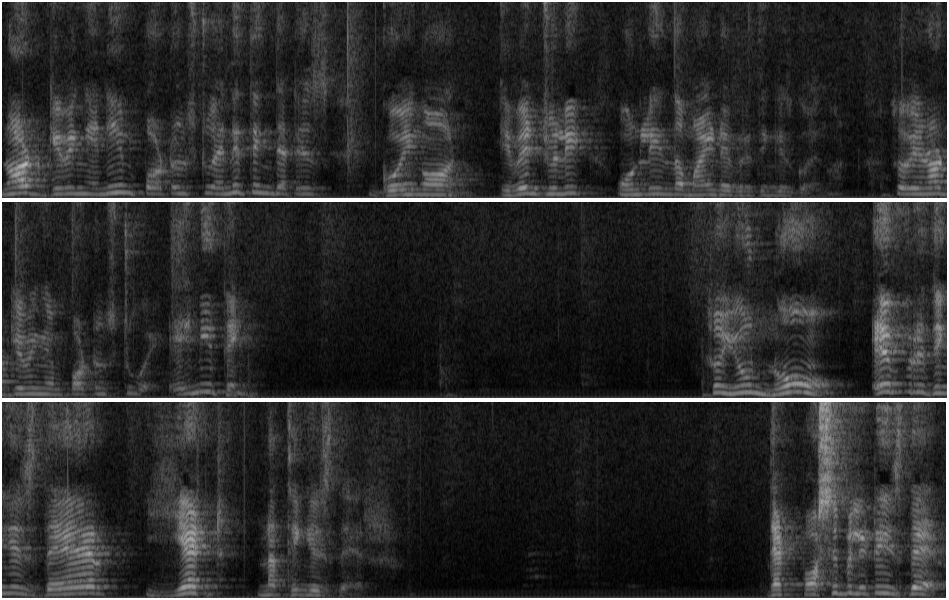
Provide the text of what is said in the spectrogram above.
not giving any importance to anything that is going on. Eventually, only in the mind everything is going on. So, we are not giving importance to anything. So, you know everything is there, yet nothing is there. That possibility is there.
